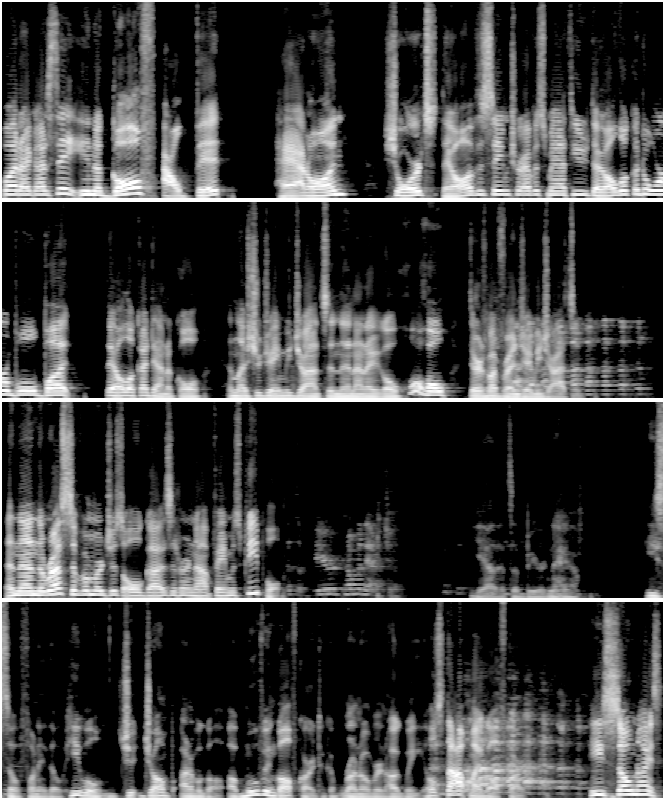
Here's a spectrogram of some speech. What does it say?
But I gotta say, in a golf outfit, hat on, shorts, they all have the same Travis Matthews. They all look adorable, but they all look identical. Unless you're Jamey Johnson, then I go, ho ho, there's my friend Jamey Johnson. and then the rest of them are just old guys that are not famous people. That's a beard coming at you. Yeah, that's a beard and a half. He's so funny though. He will j- jump out of a, a moving golf cart to run over and hug me. He'll stop my golf cart. He's so nice.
